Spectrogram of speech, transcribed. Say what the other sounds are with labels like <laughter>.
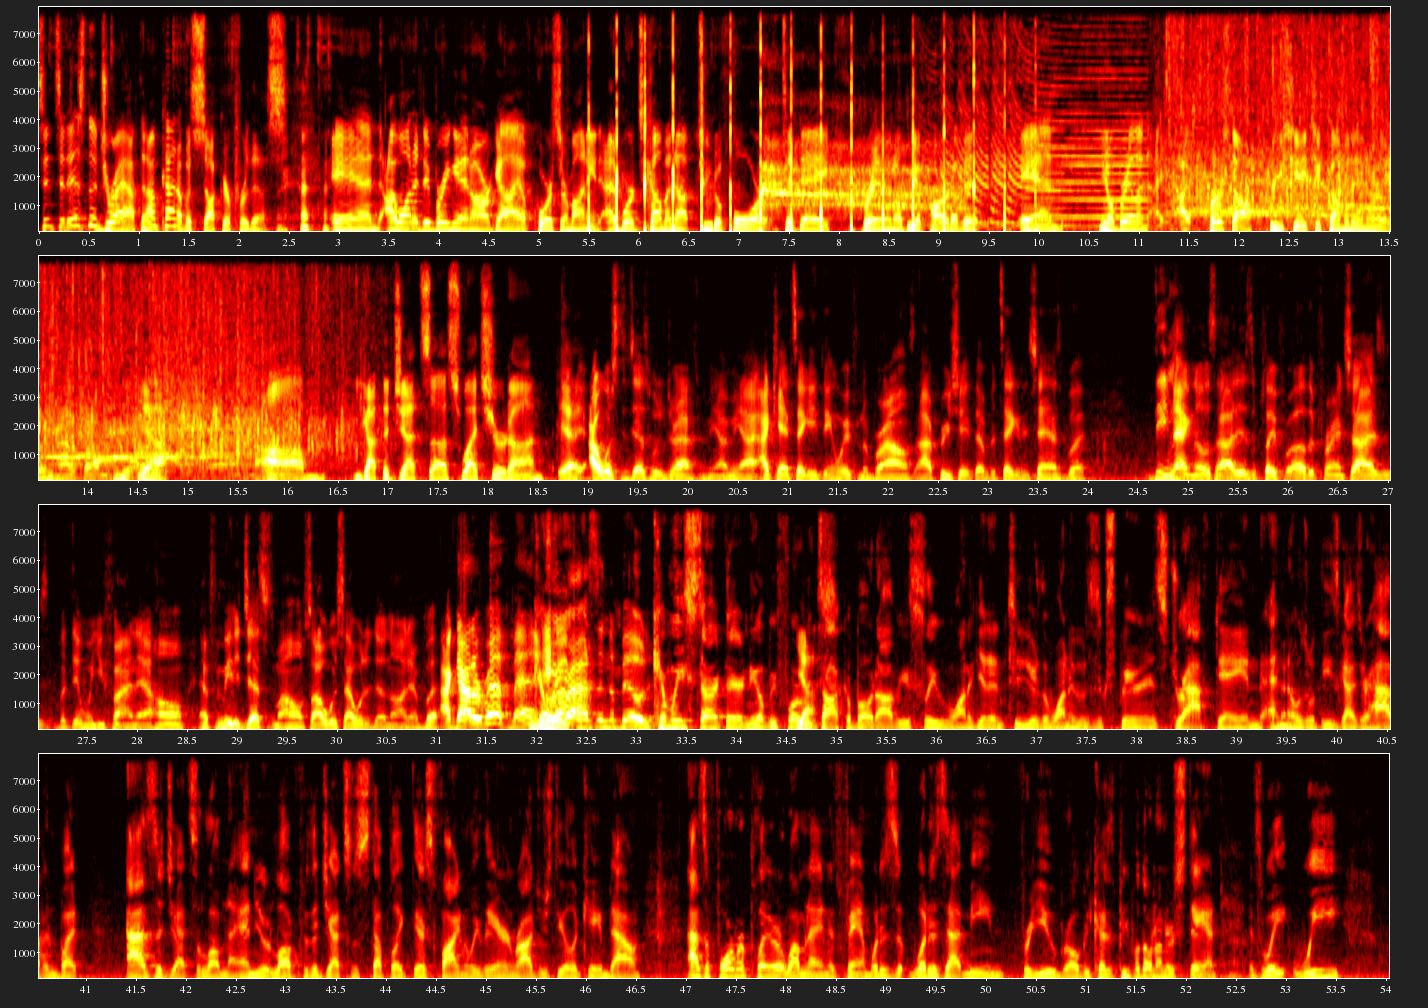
since it is the draft, and I'm kind of a sucker for this, <laughs> and I wanted to bring in our guy, of course, Ermanni and Edwards coming up two to four today. Braylon will be a part of it, and you know, Braylon, I, I, first off, appreciate you coming in early. Not a problem. Yeah. Um, you got the Jets uh, sweatshirt on. Yeah, I wish the Jets would have drafted me. I mean, I, I can't take anything away from the Browns. I appreciate them for taking the chance, but D-Mac knows how it is to play for other franchises, but then when you find that home, and for me, the Jets is my home, so I wish I would have done all that. But I got a rep, man. You're Any right. in the building. Can we start there, Neal, before we talk about obviously we want to get into you're the one who's experienced draft day and, and knows what these guys are having, but as a Jets alumni and your love for the Jets and stuff like this, finally the Aaron Rodgers deal that came down. As a former player, alumni, and a fan, what is it, what does that mean for you, bro? Because people don't understand. Is we we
